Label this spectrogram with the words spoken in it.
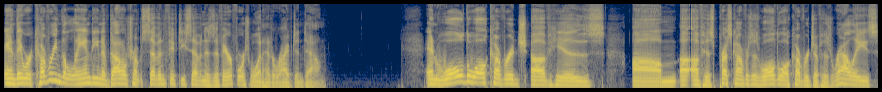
and they were covering the landing of Donald Trump's 757 as if Air Force 1 had arrived in town. And wall-to-wall coverage of his um, uh, of his press conferences, wall to wall coverage of his rallies,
